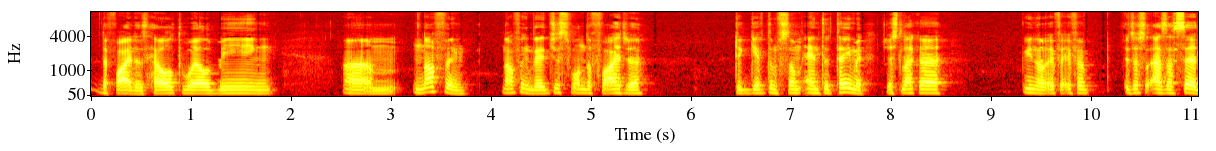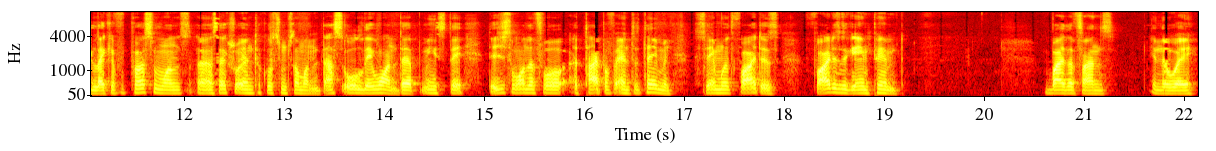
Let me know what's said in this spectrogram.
the fighters' health, well-being, um, nothing, nothing. They just want the fighter to give them some entertainment, just like a you know, if if a just as I said, like if a person wants uh, sexual intercourse from someone, that's all they want. That means they they just want it for a type of entertainment. Same with fighters. Fighters are getting pimped by the fans in a way.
